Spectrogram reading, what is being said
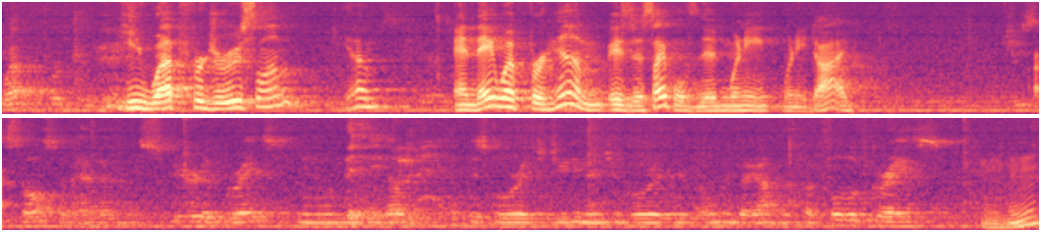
wept for Jerusalem. He wept for Jerusalem. Yep. And they wept for him, his disciples did, when he when he died. Jesus also had a spirit of grace, you know, that he held his glory, as Judy mentioned, glory to the only begotten, but full of grace and truth.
